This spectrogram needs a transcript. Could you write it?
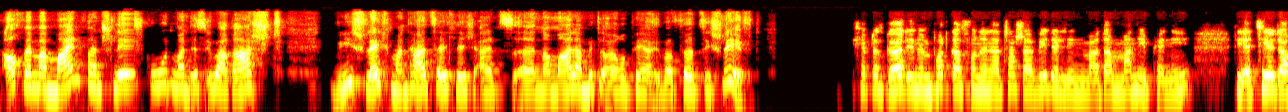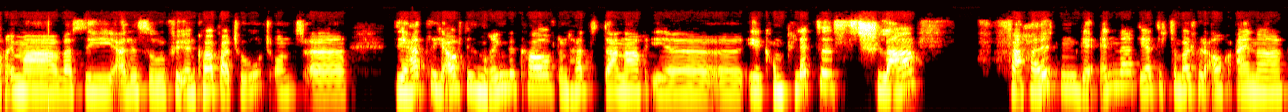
Auch wenn man meint, man schläft gut, man ist überrascht, wie schlecht man tatsächlich als äh, normaler Mitteleuropäer über 40 schläft. Ich habe das gehört in dem Podcast von der Natascha Wedelin, Madame Moneypenny. Die erzählt auch immer, was sie alles so für ihren Körper tut und äh, Sie hat sich auch diesen Ring gekauft und hat danach ihr, äh, ihr komplettes Schlafverhalten geändert. Die hat sich zum Beispiel auch eine,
